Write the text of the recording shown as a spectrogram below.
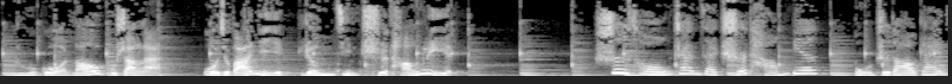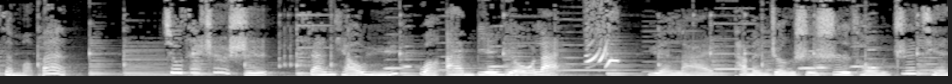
如果捞不上来，我就把你扔进池塘里。”侍从站在池塘边，不知道该怎么办。就在这时，三条鱼往岸边游来。原来他们正是侍从之前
